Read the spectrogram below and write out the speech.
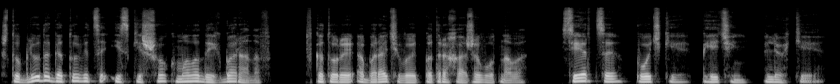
что блюдо готовится из кишок молодых баранов, в которые оборачивают потроха животного. Сердце, почки, печень, легкие.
